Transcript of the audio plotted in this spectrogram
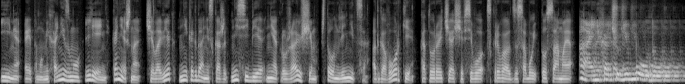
имя этому механизму – лень. Конечно, человек никогда не скажет ни себе, ни окружающим, что он ленится. Отговорки, которые чаще всего скрывают за собой то самое «Ай, не хочу, не буду»,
